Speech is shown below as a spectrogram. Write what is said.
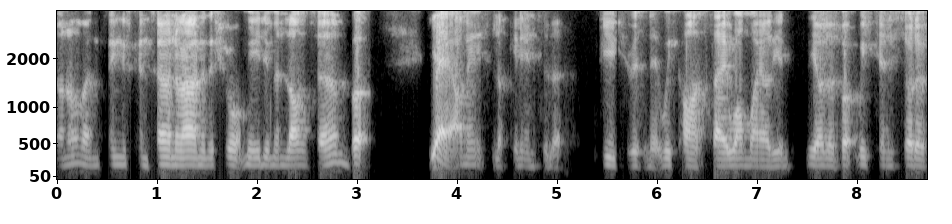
tunnel, and things can turn around in the short, medium, and long term. But yeah, I mean, it's looking into the future, isn't it? We can't say one way or the, the other, but we can sort of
